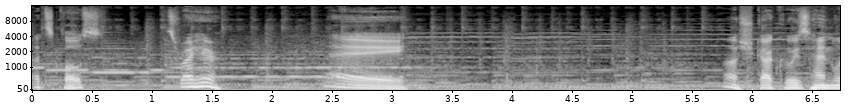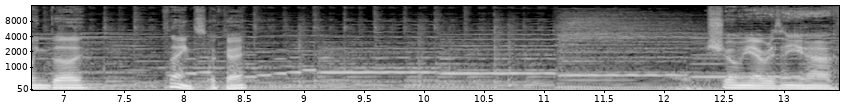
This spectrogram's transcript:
That's close. It's right here. Hey. Oh, Shikaku is handling the things. Okay. Show me everything you have.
